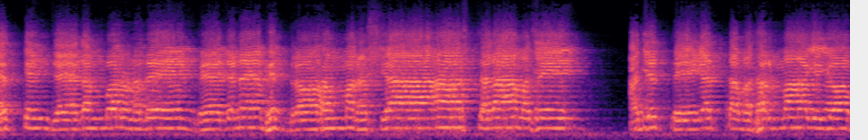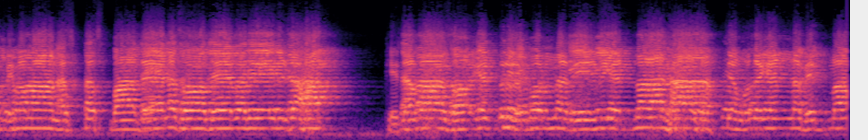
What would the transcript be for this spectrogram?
यत्किञ्चेदम् वरुणदे व्यजनेऽभिद्रोहम् मनुष्याश्च रामसि अजित्ते यत्तमधर्मायुयोऽभिमानस्तस्मादेन सो देवदेविषः हितवासो यद्गृहपूर्णदेवि यद्वाघा सत्यमुदयन्न विद्मा।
